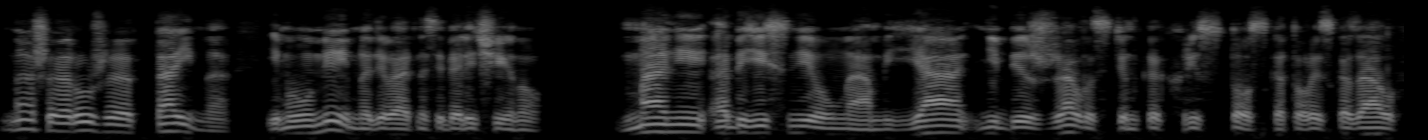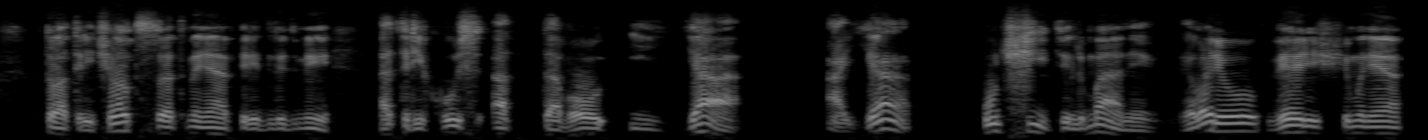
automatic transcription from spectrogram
Наше оружие тайно, и мы умеем надевать на себя личину. Мани объяснил нам, я не безжалостен, как Христос, который сказал, кто отречется от меня перед людьми, отрекусь от того и я, а я учитель Мани, говорю, верящий мне,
